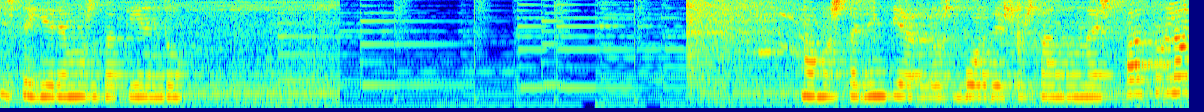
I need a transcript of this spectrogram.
y seguiremos batiendo. Vamos a limpiar los bordes usando una espátula.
